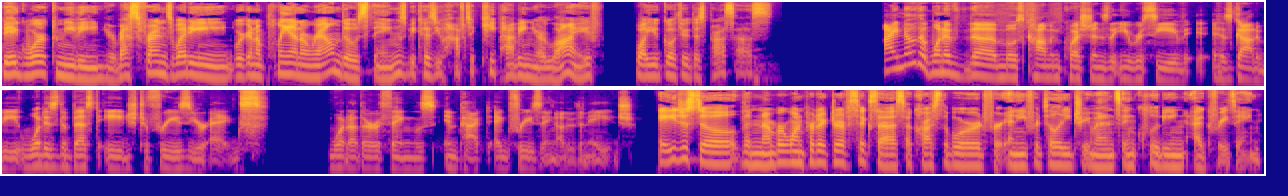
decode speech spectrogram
big work meeting, your best friend's wedding. We're going to plan around those things because you have to keep having your life while you go through this process. I know that one of the most common questions that you receive has got to be what is the best age to freeze your eggs? What other things impact egg freezing other than age? Age is still the number one predictor of success across the board for any fertility treatments, including egg freezing.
